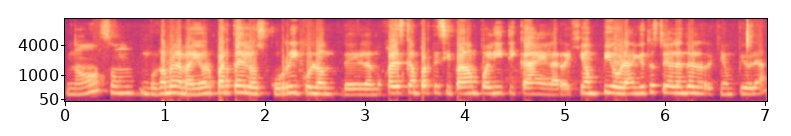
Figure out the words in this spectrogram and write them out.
¿no? Son, por ejemplo, la mayor parte de los currículum de las mujeres que han participado en política en la región Piura, yo te estoy hablando de la región Piura,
